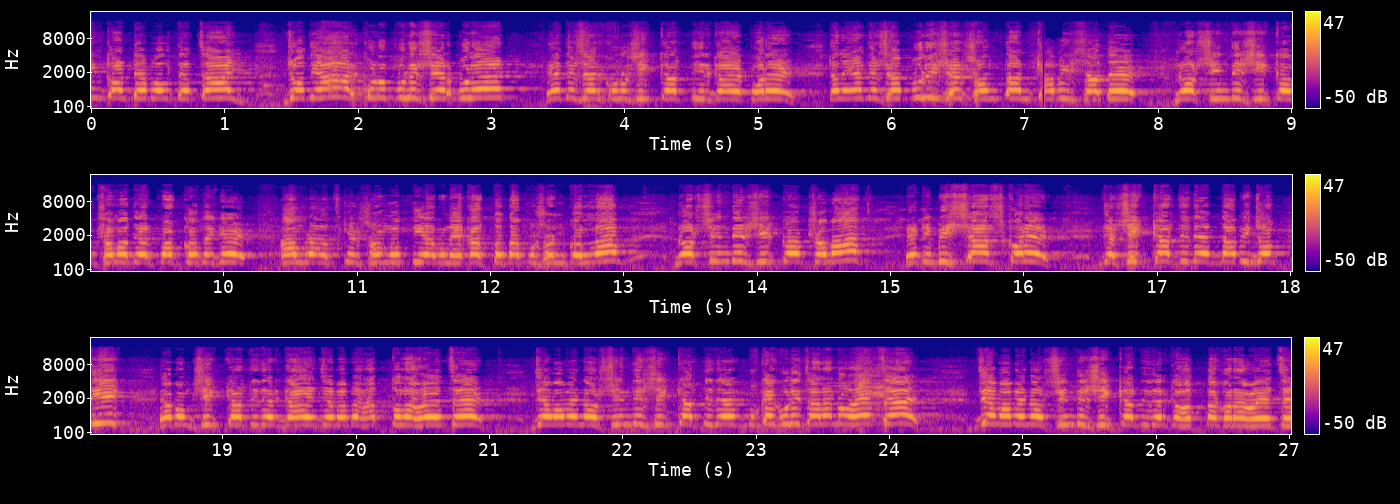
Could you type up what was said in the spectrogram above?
দায়িত্বহীন কণ্ঠে বলতে চাই, যদি আর কোনো পুলিশের বুলেট এদেশের কোনো শিক্ষার্থীর গায়ে পড়ে, তাহলে এদেশে পুলিশের সন্তান কাবির সাথে নরসিংদী শিক্ষক সমাজের পক্ষ থেকে আমরা আজকে সংহতি এবং একাত্মতা পোষণ করলাম। নরসিংদীর শিক্ষক সমাজ এটি বিশ্বাস করে যে শিক্ষার্থীদের দাবি যৌক্তিক এবং শিক্ষার্থীদের গায়ে যেভাবে হাত তোলা হয়েছে, যেভাবে নরসিংদীর শিক্ষার্থীদের বুকে গুলি চালানো হয়েছে, যেভাবে নরসিংদীর শিক্ষার্থীদেরকে হত্যা করা হয়েছে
